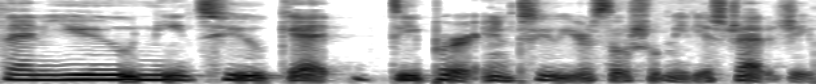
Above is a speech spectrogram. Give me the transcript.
then you need to get deeper into your social media strategy.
